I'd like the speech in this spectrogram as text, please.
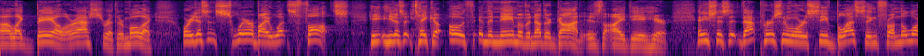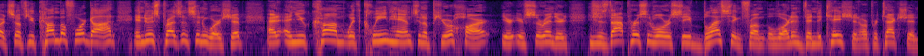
Uh, like Baal or Ashtoreth or Molech, or he doesn't swear by what's false. He, he doesn't take an oath in the name of another God, is the idea here. And he says that that person will receive blessing from the Lord. So if you come before God into his presence in worship and, and you come with clean hands and a pure heart, you're, you're surrendered, he says that person will receive blessing from the Lord and vindication or protection.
